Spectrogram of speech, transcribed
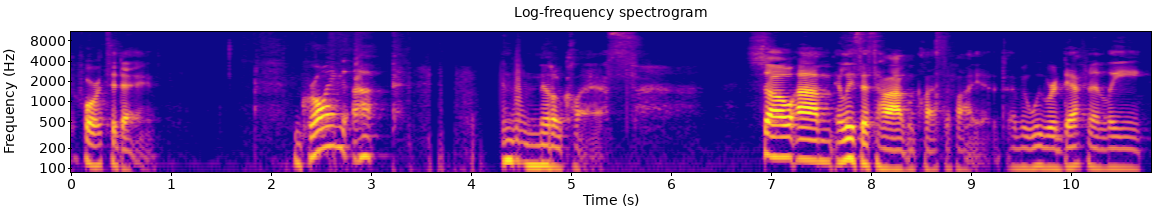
for today. Growing up in the middle class. So, um, at least that's how I would classify it. I mean, we were definitely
